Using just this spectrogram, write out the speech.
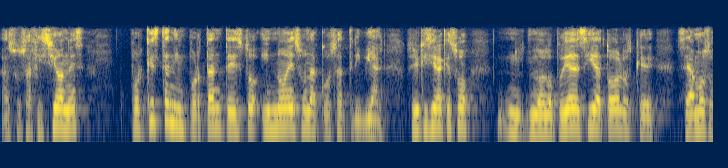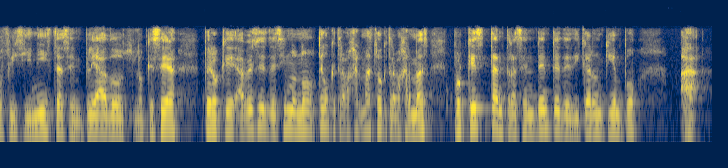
a sus aficiones, ¿Por qué es tan importante esto y no es una cosa trivial? yo quisiera que eso nos lo pudiera decir a todos los que seamos oficinistas, empleados, lo que sea, pero que a veces decimos, no, tengo que trabajar más, tengo que trabajar más. ¿Por qué es tan trascendente dedicar un tiempo a,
